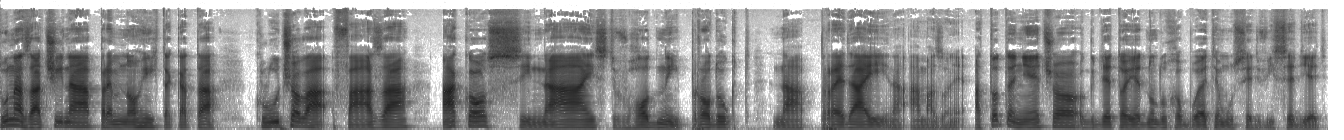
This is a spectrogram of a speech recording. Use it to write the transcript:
tu nás začína pre mnohých taká tá kľúčová fáza, ako si nájsť vhodný produkt na predaji na Amazone. A toto je niečo, kde to jednoducho budete musieť vysedieť.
